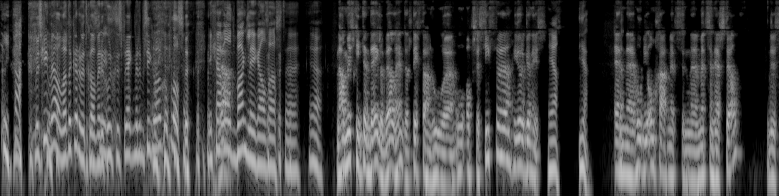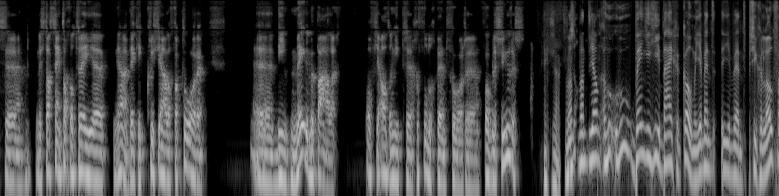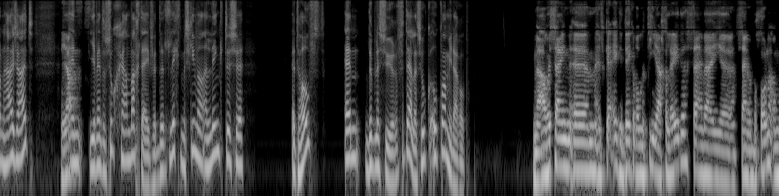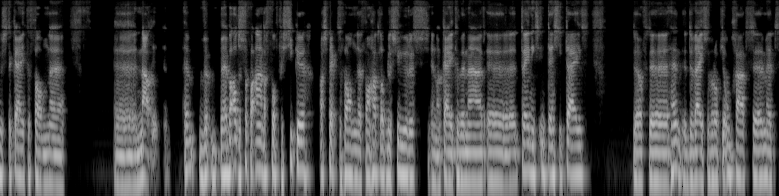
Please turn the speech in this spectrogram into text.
ja, Misschien wel, want dan kunnen we het gewoon met een goed gesprek met een psycholoog oplossen. ik ga Ja. wel op de bank liggen alvast. eh, ja. Nou, misschien ten dele wel, hè? Dat ligt aan hoe, eh, hoe obsessief eh, Jurgen is. Ja. Ja. En eh, hoe die omgaat met zijn, met zijn herstel. Dus, eh, dus dat zijn toch wel twee, eh, ja, denk ik, cruciale factoren. eh, die mede bepalen of je al dan niet gevoelig bent voor, eh, voor blessures. Exact. Want, want Jan, hoe, hoe ben je hierbij gekomen? Je bent, je bent psycholoog van huis uit. Ja, En je bent op zoek gegaan, wacht even. Er ligt misschien wel een link tussen het hoofd en de blessure. Vertel eens, hoe, hoe kwam je daarop? Nou, we zijn, um, even kijken, ik denk wel een tien jaar geleden zijn wij uh, zijn we begonnen om eens te kijken van, uh, uh, nou, we, we, hebben altijd zoveel aandacht voor fysieke aspecten van, van hardloopblessures. En dan kijken we naar trainingsintensiteit, of de, hè, de wijze waarop je omgaat met,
